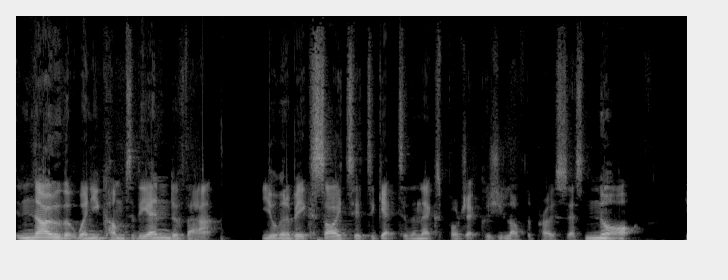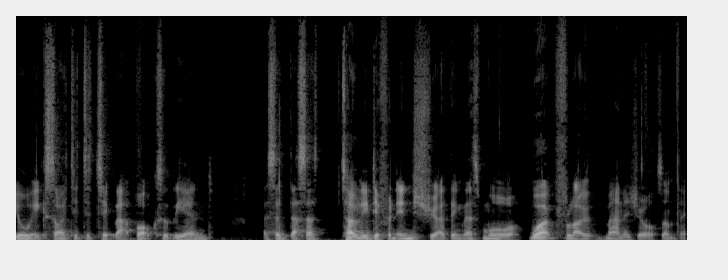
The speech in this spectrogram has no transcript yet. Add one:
know that when you come to the end of that, you're going to be excited to get to the next project because you love the process, not you're excited to tick that box at the end. That's a that's a totally different industry. I think that's more workflow manager or something.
